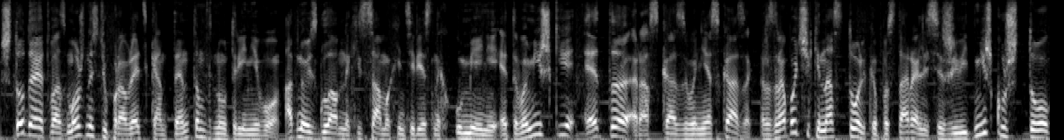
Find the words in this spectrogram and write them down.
что дает возможность управлять контентом внутри него. Одно из главных и самых интересных умений этого Мишки — это рассказывание сказок. Разработчики настолько постарались оживить Мишку, что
